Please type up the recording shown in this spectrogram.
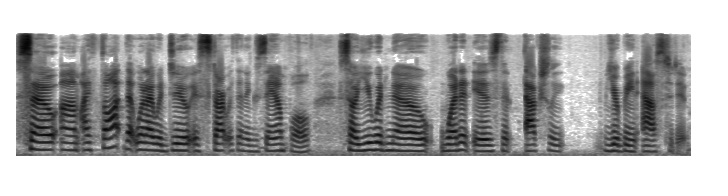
So um, I thought that what I would do is start with an example so you would know what it is that actually you're being asked to do.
